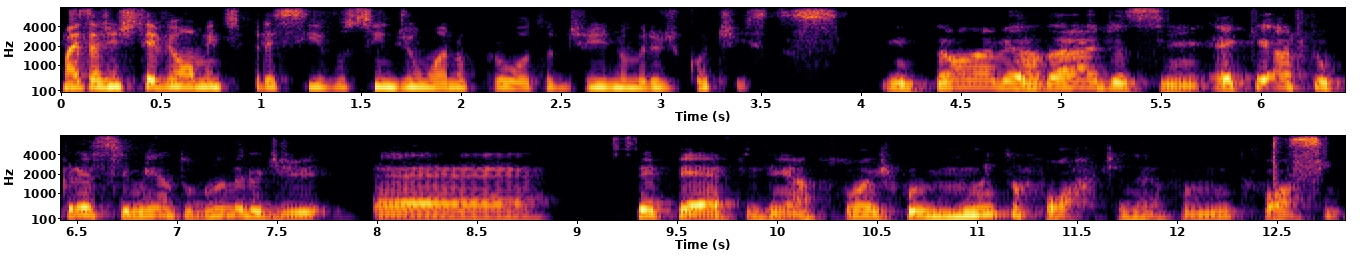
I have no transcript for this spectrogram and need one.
mas a gente teve um aumento expressivo, sim, de um ano para o outro de número de cotistas. Então, na verdade, assim, é que acho que o crescimento do número de é, CPFs em ações foi muito forte, né? Foi muito forte. Sim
